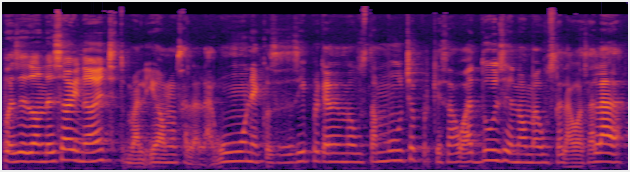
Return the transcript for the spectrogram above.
pues de donde soy, ¿no? De Chetumal. Íbamos a la laguna y cosas así, porque a mí me gusta mucho, porque es agua dulce, no me gusta el agua salada.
